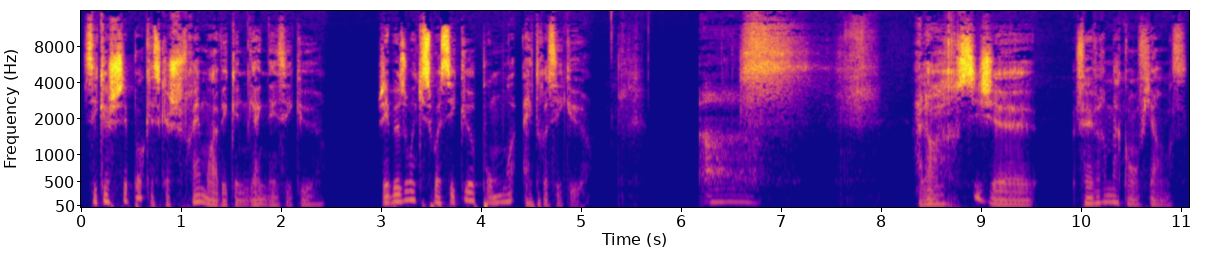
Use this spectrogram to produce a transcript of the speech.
c'est que je sais pas qu'est-ce que je ferais, moi, avec une gang d'insécures. J'ai besoin qu'ils soient sécures pour moi être sécure. Alors, si je fais vraiment confiance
